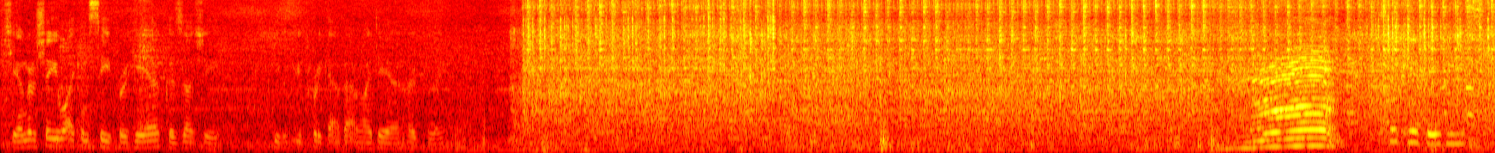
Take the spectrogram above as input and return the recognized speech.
Actually, I'm going to show you what I can see through here because actually you, you probably get a better idea, hopefully. Okay, babies.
